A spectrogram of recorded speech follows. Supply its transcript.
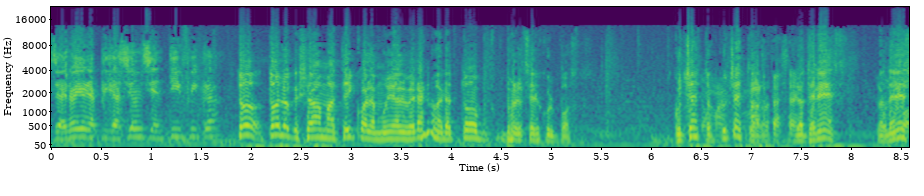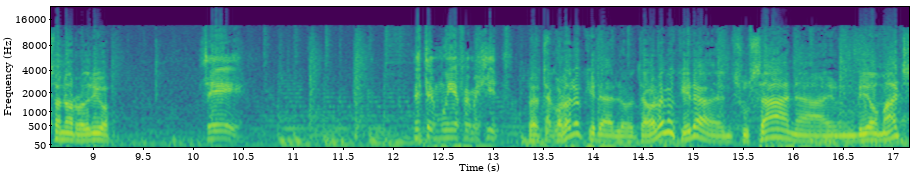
O sea, no hay una explicación científica. Todo, todo lo que llevaba Mateico a la movida del verano era todo por seres culposos. Escucha esto, escucha esto. Marta. ¿Lo tenés? ¿Lo tenés Culposo. o no, Rodrigo? Sí. Este es muy FM Hit. Pero ¿te acordás lo que era? Lo, ¿Te acordás lo que era en Susana, en Video Match?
